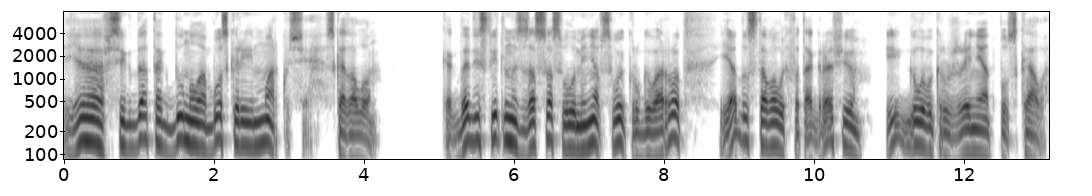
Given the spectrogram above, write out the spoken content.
«Я всегда так думал об Оскаре и Маркусе», — сказал он. «Когда действительность засасывала меня в свой круговорот, я доставал их фотографию и головокружение отпускало.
